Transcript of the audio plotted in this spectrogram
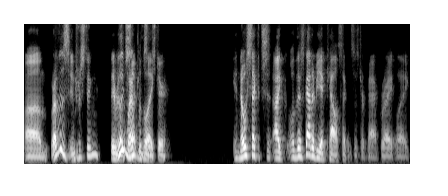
Um Reva's interesting. They really No went with like sister. no second like well, there's gotta be a Cal second sister pack, right? Like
